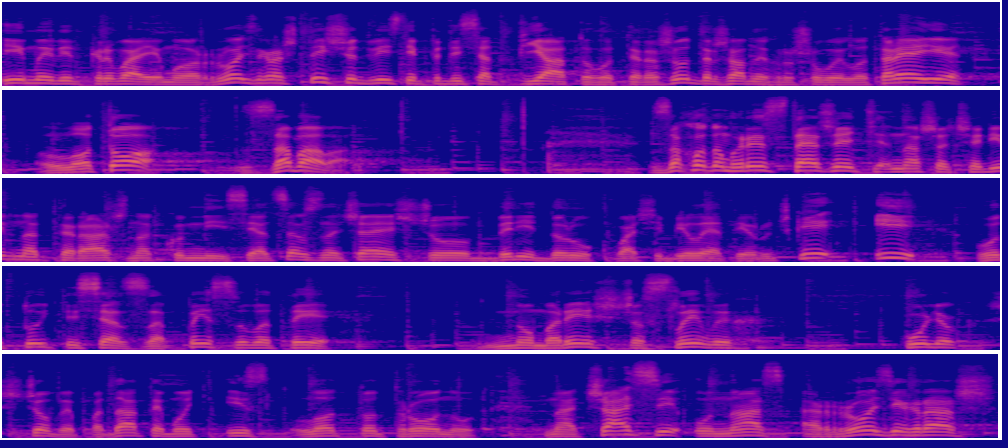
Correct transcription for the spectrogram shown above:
І ми відкриваємо розіграш 1255-го тиражу державної грошової лотереї Лото Забава. За ходом гри стежить наша чарівна тиражна комісія. Це означає, що беріть до рук ваші білети і ручки і готуйтеся записувати номери щасливих кульок, що випадатимуть із лототрону. На часі у нас розіграш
